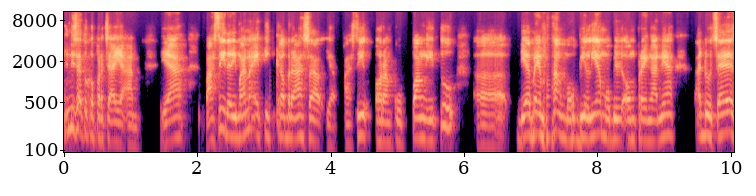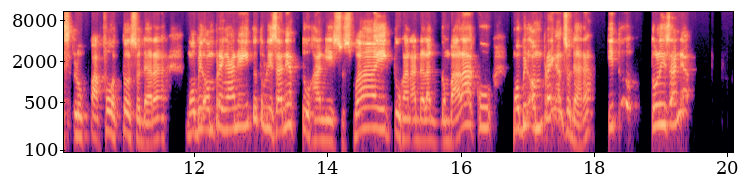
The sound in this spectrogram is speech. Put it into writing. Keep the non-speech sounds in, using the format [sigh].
Ini satu kepercayaan ya. Pasti dari mana etika berasal? Ya pasti orang Kupang itu uh, dia [laughs] memang mobilnya mobil omprengannya aduh saya lupa foto saudara. Mobil omprengannya itu tulisannya Tuhan Yesus baik, Tuhan adalah gembalaku. Mobil omprengan saudara itu tulisannya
